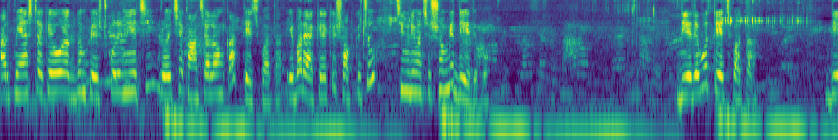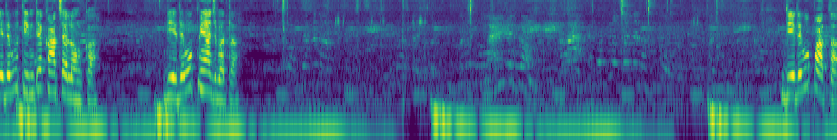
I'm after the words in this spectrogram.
আর পেঁয়াজটাকেও একদম পেস্ট করে নিয়েছি। রয়েছে কাঁচা লঙ্কা, তেজপাতা। এবার একে একে সব কিছু চিংড়ি মাছের সঙ্গে দিয়ে দেব। দিয়ে দেব তেজপাতা। দিয়ে দেব তিনটে কাঁচা লঙ্কা। দিয়ে দেব পেঁয়াজ বাটা। দিয়ে দেবো পাতা।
